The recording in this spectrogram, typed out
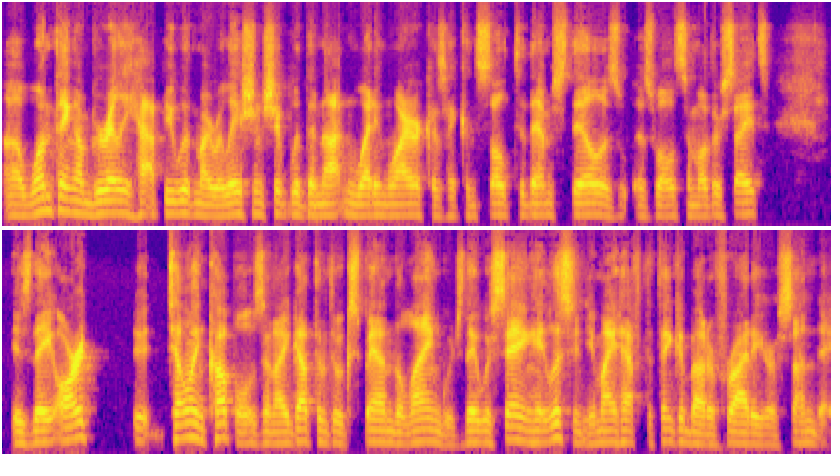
Uh, one thing I'm really happy with my relationship with the Knot and Wedding Wire, because I consult to them still, as, as well as some other sites, is they are eh, telling couples, and I got them to expand the language. They were saying, hey, listen, you might have to think about a Friday or Sunday.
